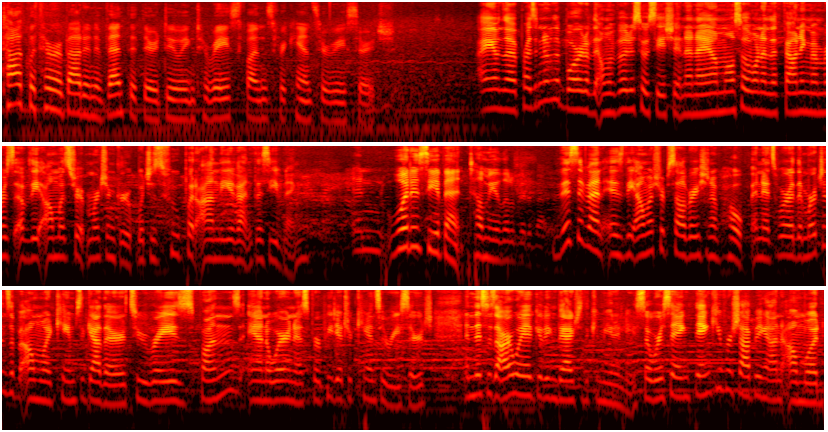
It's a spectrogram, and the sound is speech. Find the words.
talk with her about an event that they're doing to raise funds for cancer research. I am the president of the board of the Elmwood Village Association, and I am also one of the founding members of the Elmwood Strip Merchant Group, which is who put on the event this evening. And what is the event? Tell me a little bit about it. This event is the Elmwood Strip Celebration of Hope, and it's where the merchants of Elmwood came together to raise funds and awareness for pediatric cancer research. And this is our way of giving back to the community. So we're saying thank you for shopping on Elmwood.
